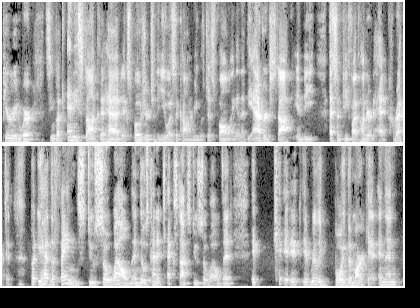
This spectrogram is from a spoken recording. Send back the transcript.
period where it seemed like any stock that had exposure to the U.S. economy was just falling, and that the average stock in the S and P 500 had corrected. But you had the FANGs do so well, and those kind of tech stocks do so well that it it, it really buoyed the market. And then the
